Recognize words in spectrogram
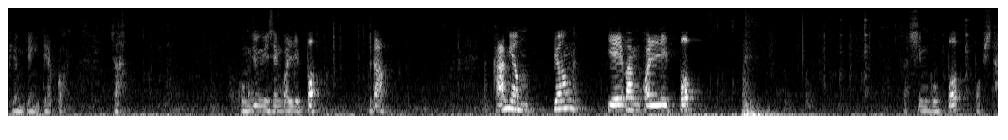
변경이 됐고 자 공중위생관리법 그 다음 감염병 예방관리법 신구법 봅시다.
